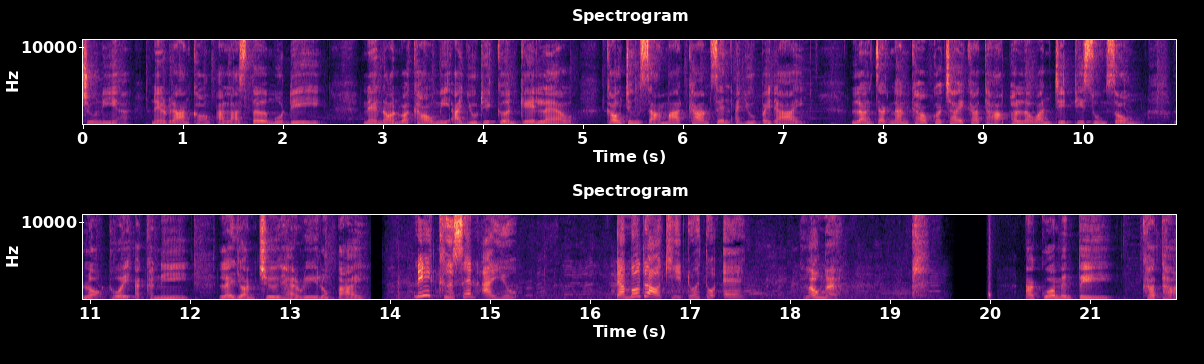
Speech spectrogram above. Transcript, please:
จูเนียในร่างของอลาสเตอร์มูดี้แน่นอนว่าเขามีอายุที่เกินเกณฑ์แล้ว เขาจึงสามารถข้ามเส้นอายุไปได้ หลังจากนั้นเขาก็ใช้คาถาพลวันจิตที่สูงส่ง หลอกถ้วยอัคนีและหย่อนชื่อแฮร์รี่ลงไป นี่คือเส้นอายุดัมเบิลดอร์ขีดด้วยตัวเอง แล้วไงอากัวเมนตีคาถา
